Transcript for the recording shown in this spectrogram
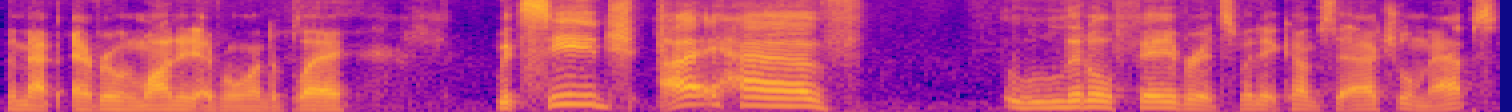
the map everyone wanted, everyone wanted to play. With Siege, I have little favorites when it comes to actual maps.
